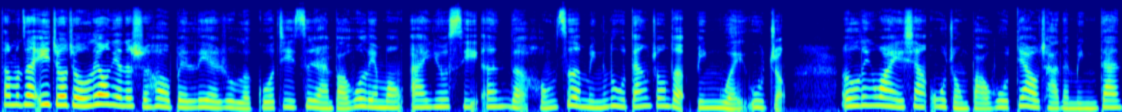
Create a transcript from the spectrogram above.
它们在一九九六年的时候被列入了国际自然保护联盟 （IUCN） 的红色名录当中的濒危物种。而另外一项物种保护调查的名单，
